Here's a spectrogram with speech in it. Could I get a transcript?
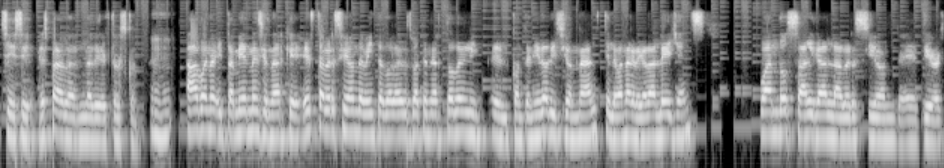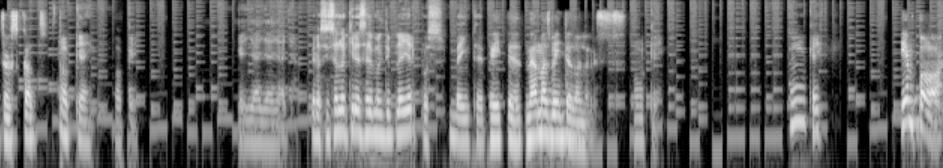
Sí, sí, es para la, la Director Scott. Ah, bueno, y también mencionar que esta versión de 20 dólares va a tener todo el, contenido adicional que le van a agregar a Legends cuando salga la versión de Director Scott. Ok, ok. Ok, ya, ya, ya, ya. Pero si solo quieres el multiplayer, pues 20. 20 nada más 20 dólares. Ok. Ok. ¡Tiempo!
